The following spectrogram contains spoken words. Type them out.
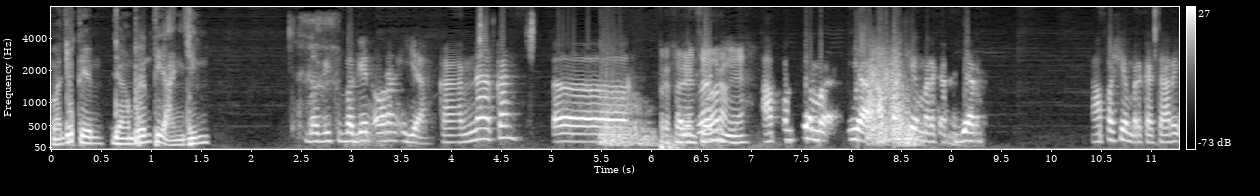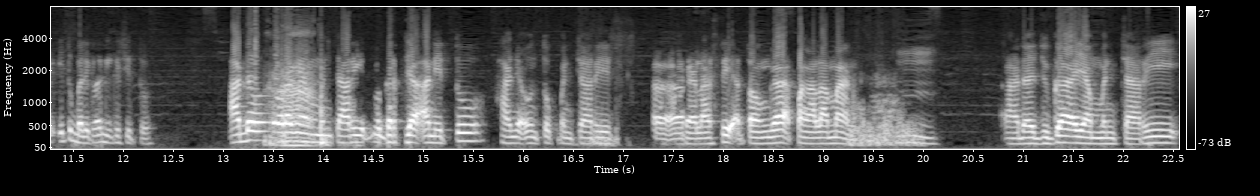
Lanjutin. Jangan berhenti anjing. Bagi sebagian orang iya, karena kan eh preferensi lagi, orang ya Apa sih yang iya, apa sih yang mereka kejar? Apa sih yang mereka cari? Itu balik lagi ke situ. Ada orang yang mencari pekerjaan itu hanya untuk mencari eh, relasi atau enggak pengalaman. hmm. Ada juga yang mencari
